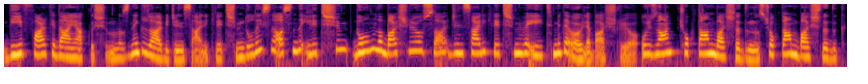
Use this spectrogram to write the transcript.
Deyip fark eden yaklaşımımız ne güzel bir cinsellik iletişimi. Dolayısıyla aslında iletişim doğumla başlıyorsa cinsellik iletişimi ve eğitimi de öyle başlıyor. O yüzden çoktan başladınız, çoktan başladık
